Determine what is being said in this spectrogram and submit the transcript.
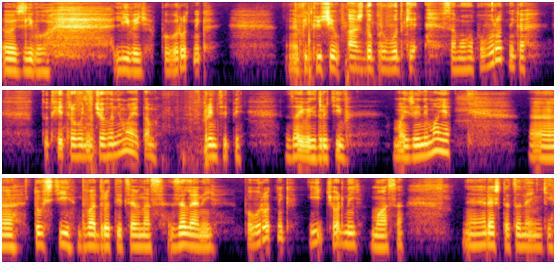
з лівого лівий поворотник. Е, Підключив аж до проводки самого поворотника. Тут хитрого нічого немає, там, в принципі, зайвих дротів майже немає. Е, Товсті два дроти це в нас зелений поворотник і чорний маса. Е, Решта тоненькі.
